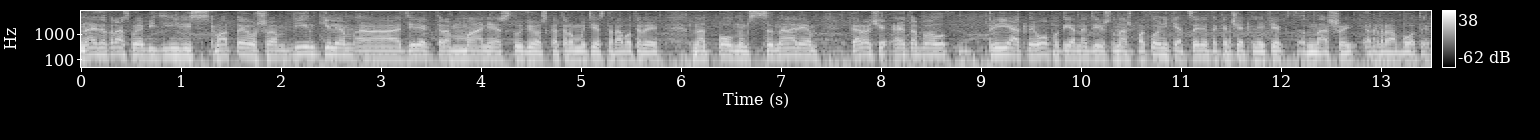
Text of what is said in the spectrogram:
На этот раз мы объединились с Матеушем Винкелем, э, директором Мания Студио, с которым мы тесно работали над полным сценарием. Короче, это был приятный опыт. Я надеюсь, что наши поклонники оценят окончательный эффект нашей работы.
